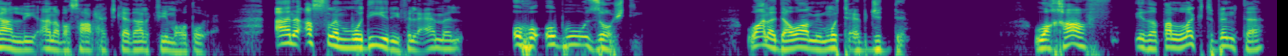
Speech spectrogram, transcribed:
قال لي أنا بصارحك كذلك في موضوع. أنا أصلا مديري في العمل وهو أبو زوجتي وأنا دوامي متعب جدا. وأخاف إذا طلقت بنته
